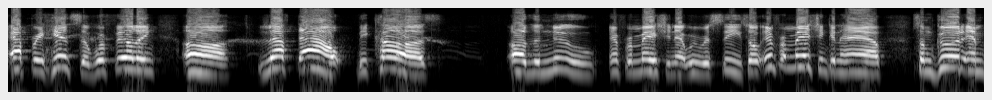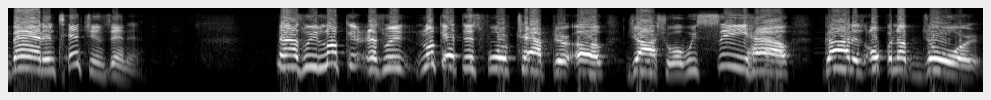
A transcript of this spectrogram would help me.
apprehensive, we're feeling uh, left out because of the new information that we receive. So information can have some good and bad intentions in it. Now, as we look at, as we look at this fourth chapter of Joshua, we see how God has opened up doors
